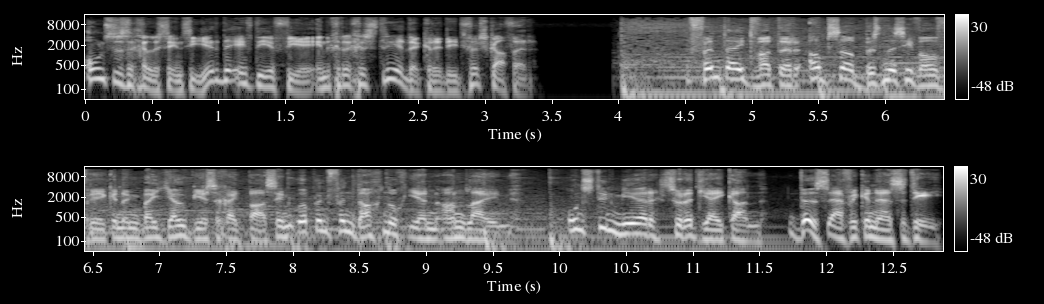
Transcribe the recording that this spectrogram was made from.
Ons is 'n gelisensieerde FDV en geregistreerde kredietverskaffer. Vind uit watter Absa Business Evolve rekening by jou besigheid pas en open vandag nog een aanlyn. Ons doen meer sodat jy kan. Dis African Asset.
